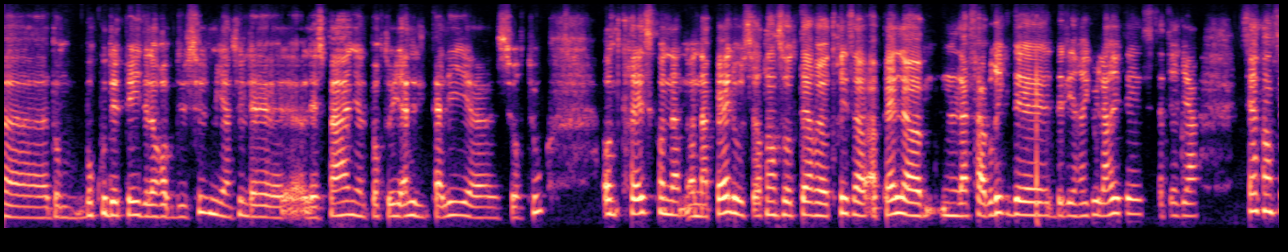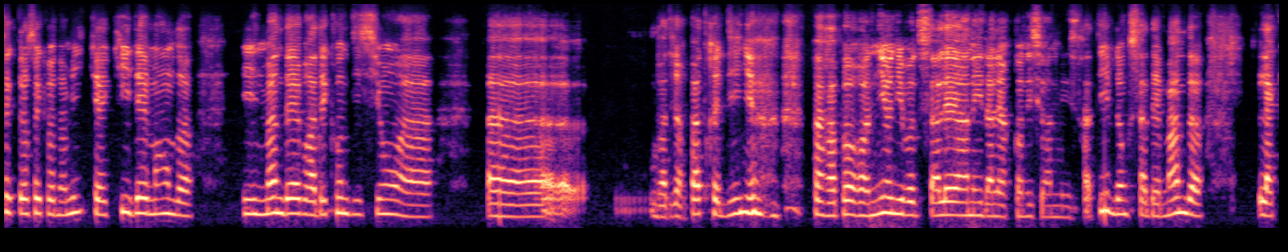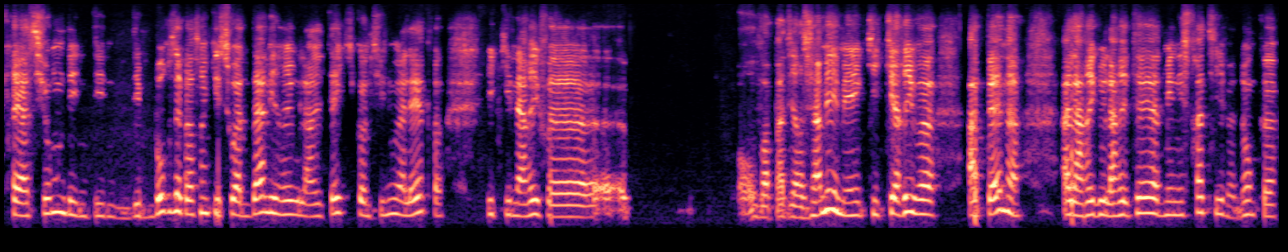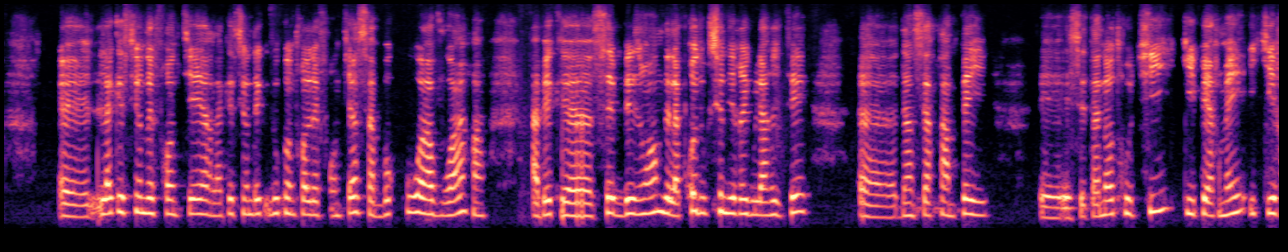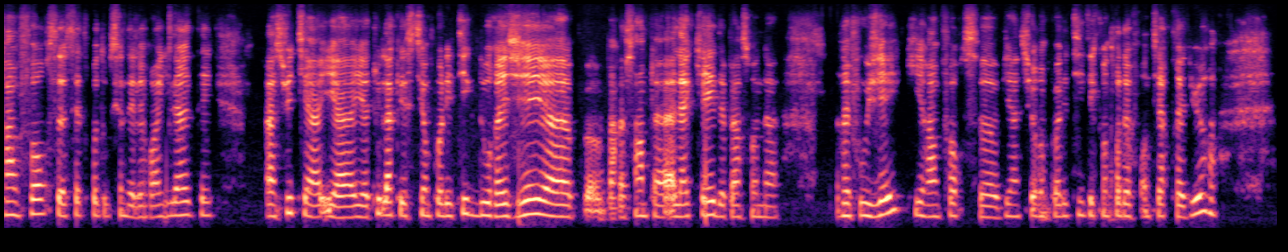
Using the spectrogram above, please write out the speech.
euh, dans beaucoup de pays de l'Europe du Sud, bien sûr l'Espagne, le Portugal, l'Italie euh, surtout, ont créé ce qu'on appelle, ou certains auteurs et autrices appellent euh, la fabrique de, de l'irrégularité. C'est-à-dire qu'il y a certains secteurs économiques qui demandent une main-d'œuvre à des conditions, euh, on va dire, pas très dignes par rapport ni au niveau de salaire, ni dans leurs conditions administratives. Donc, ça demande la création d'une bourse de personnes qui soient dans l'irrégularité, qui continuent à l'être et qui n'arrivent, euh, on va pas dire jamais, mais qui, qui arrivent à peine à la régularité administrative. Donc, euh, euh la question des frontières, la question du contrôle des frontières, ça a beaucoup à voir avec euh, ces besoins de la production d'irrégularité dans certains pays. Et c'est un autre outil qui permet et qui renforce cette production de l'irrégularité. Ensuite, il y a, y a, y a toute la question politique d'ourager, euh, par exemple, à l'accueil des personnes réfugiées, qui renforce euh, bien sûr une politique des contrôles de frontières très dure,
